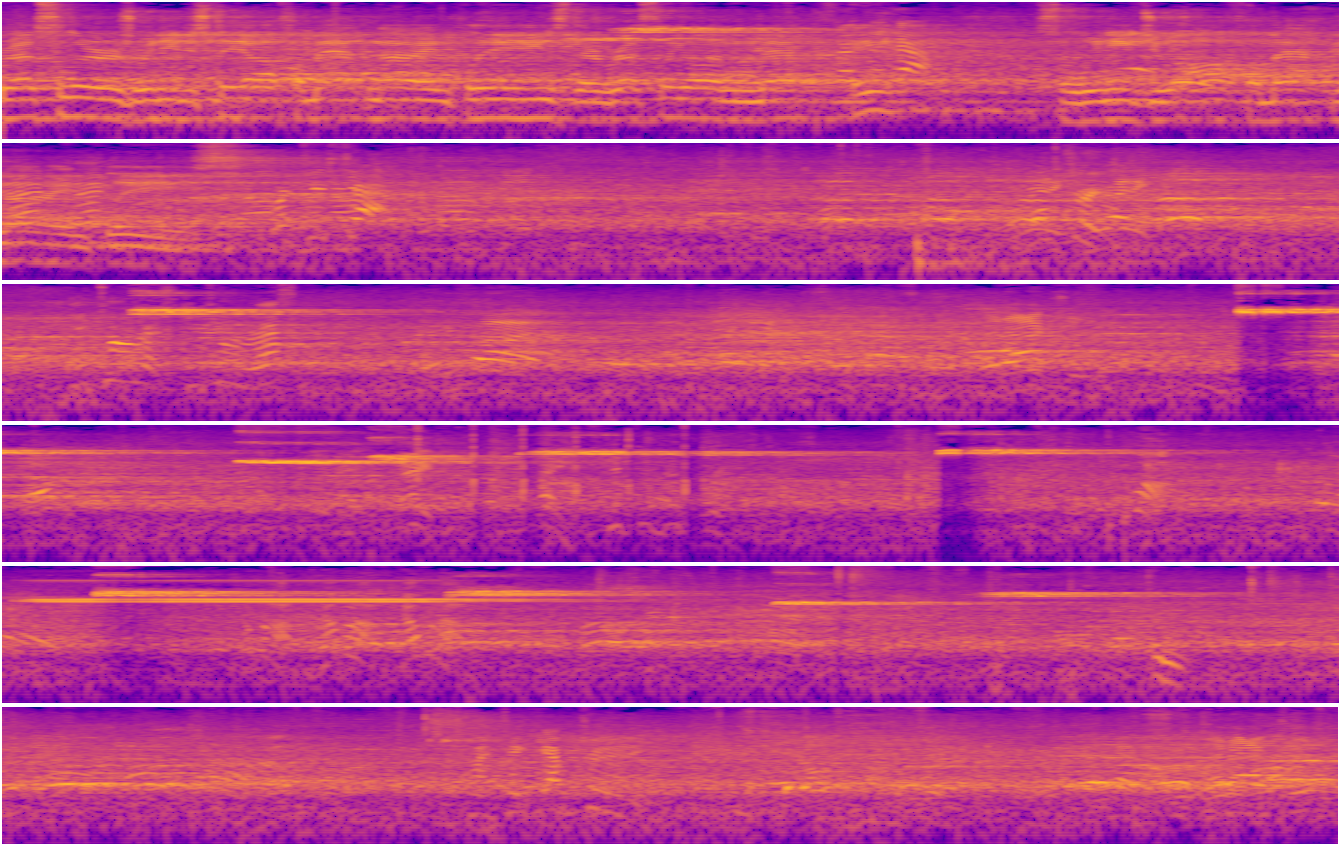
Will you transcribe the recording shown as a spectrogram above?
Wrestlers, we need to stay off of mat nine, please. They're wrestling on mat eight, so we need you off of mat nine, please. Where's your shot? Ready, ready. Get to a wrist, get to a wrist. Five. Good action. Hey, hey, get to this wrist. Come on. Come on, come on, come on. Come on, take the opportunity. Good action.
